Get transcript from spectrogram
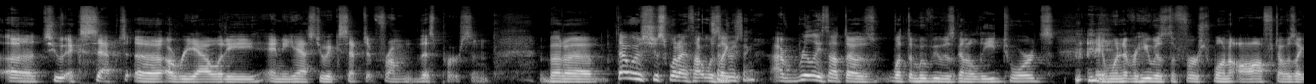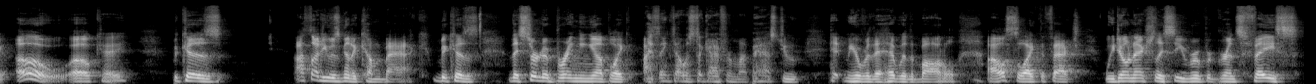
uh, to accept uh, a reality, and he has to accept it from this person. But uh, that was just what I thought was like. interesting. I really thought that was what the movie was going to lead towards. and whenever he was the first one off, I was like, "Oh, okay," because I thought he was going to come back because they started bringing up like, "I think that was the guy from my past who hit me over the head with a bottle." I also like the fact we don't actually see Rupert Grint's face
